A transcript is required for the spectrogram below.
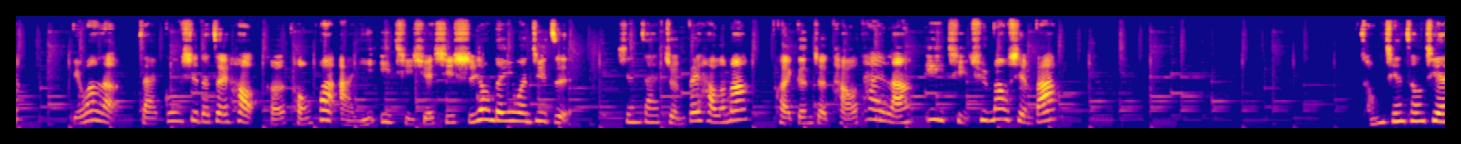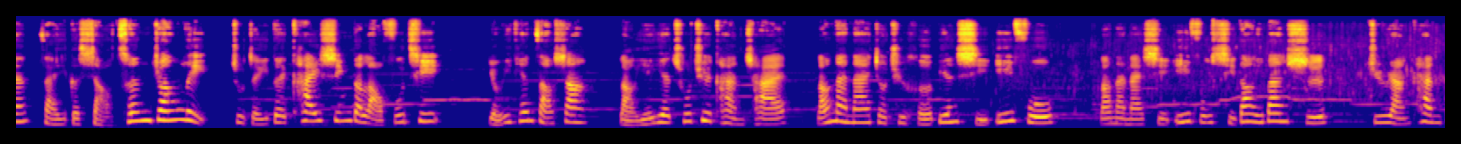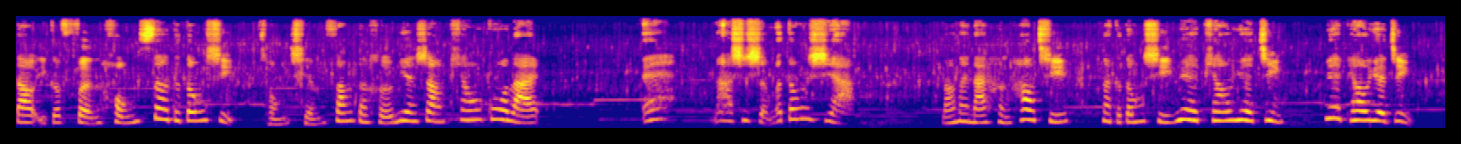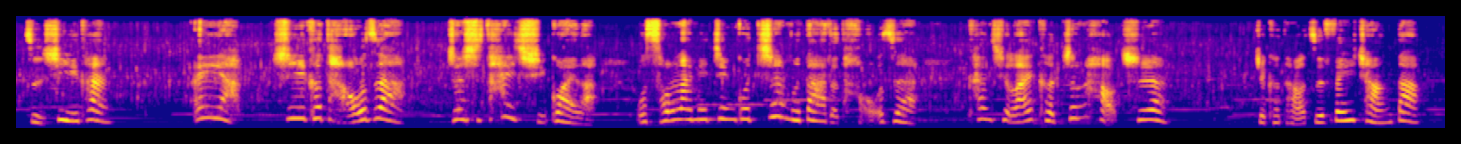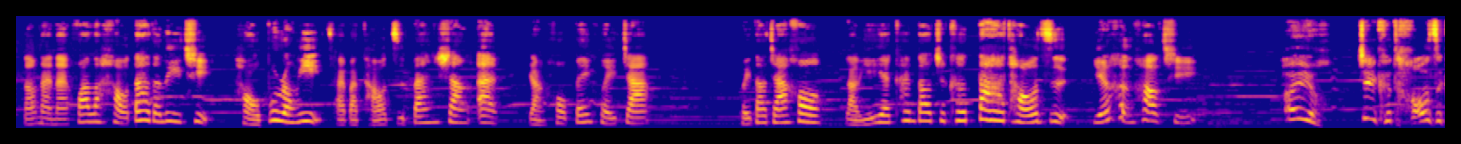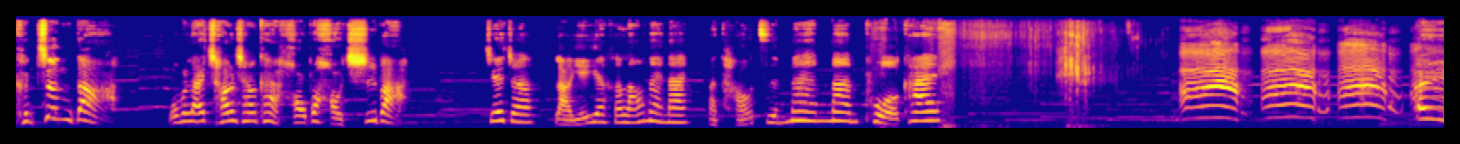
别忘了在故事的最后和童话阿姨一起学习实用的英文句子。现在准备好了吗？快跟着桃太郎一起去冒险吧！从前，从前，在一个小村庄里，住着一对开心的老夫妻。有一天早上，老爷爷出去砍柴，老奶奶就去河边洗衣服。老奶奶洗衣服洗到一半时，居然看到一个粉红色的东西从前方的河面上飘过来。哎，那是什么东西啊？老奶奶很好奇。那个东西越飘越近，越飘越近。仔细一看，哎呀，是一颗桃子啊！真是太奇怪了，我从来没见过这么大的桃子，看起来可真好吃。这颗桃子非常大，老奶奶花了好大的力气，好不容易才把桃子搬上岸，然后背回家。回到家后，老爷爷看到这颗大桃子，也很好奇。哎呦，这颗桃子可真大！我们来尝尝看好不好吃吧。接着，老爷爷和老奶奶把桃子慢慢剖开。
